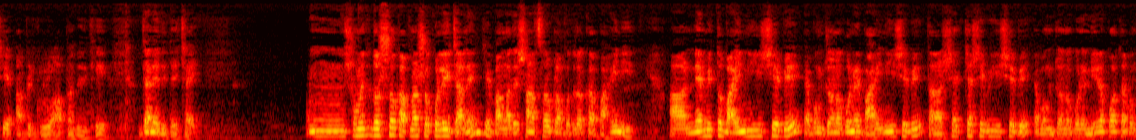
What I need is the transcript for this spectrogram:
সেই আপডেটগুলো আপনাদেরকে জানিয়ে দিতে চাই। সম্মানিত দর্শক, আপনারা সকলেই জানেন যে বাংলাদেশ আনসার ও গ্রাম প্রতিরক্ষা বাহিনীর নিয়মিত বাহিনী হিসেবে এবং জনগণের বাহিনী হিসেবে, তারা স্বেচ্ছাসেবী হিসেবে এবং জনগণের নিরাপত্তা এবং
